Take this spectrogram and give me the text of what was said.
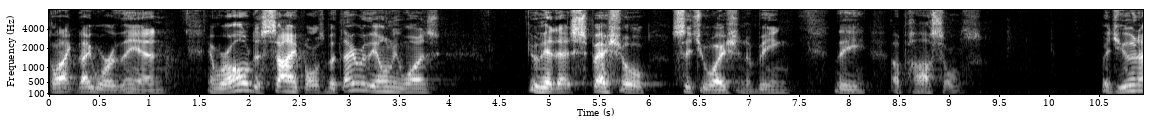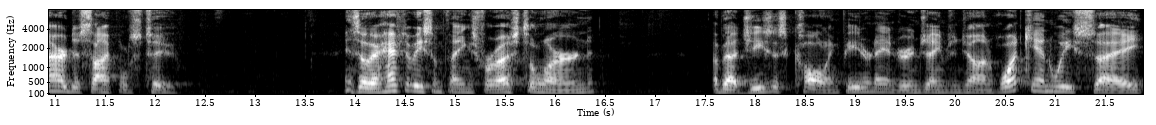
like they were then, and we're all disciples, but they were the only ones who had that special situation of being the apostles. But you and I are disciples too. And so there have to be some things for us to learn about Jesus calling Peter and Andrew and James and John. What can we say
